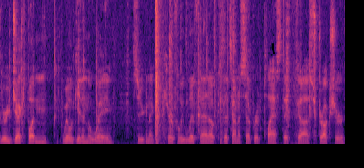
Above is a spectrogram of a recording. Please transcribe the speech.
Your eject button will get in the way, so you're going to carefully lift that up because that's on a separate plastic uh, structure.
